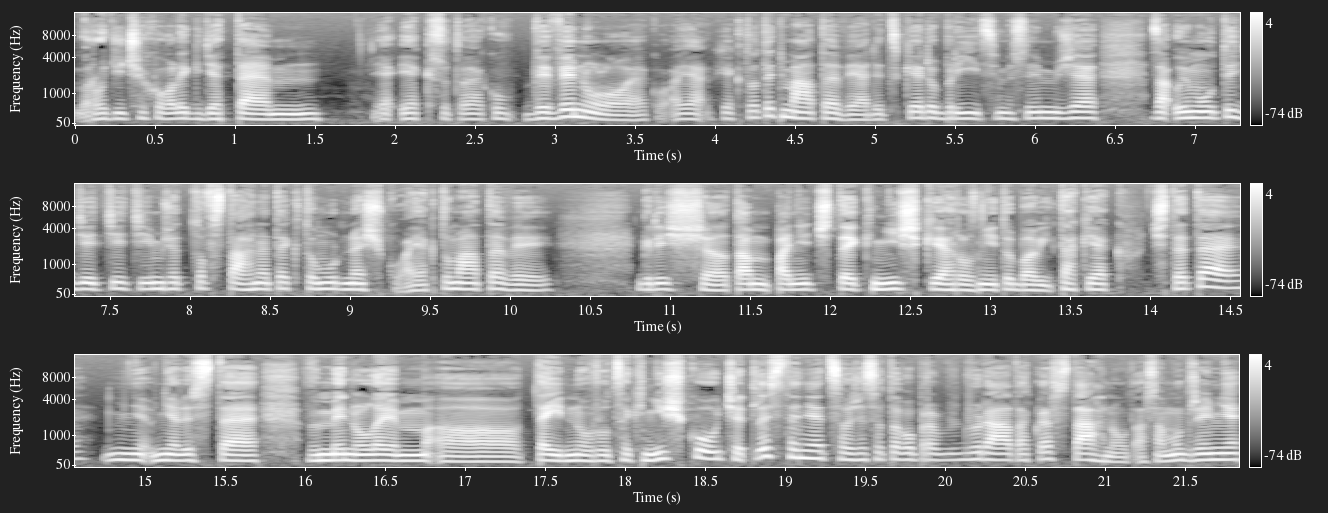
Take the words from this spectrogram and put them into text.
rodiče chovali k dětem, jak, jak se to jako vyvinulo jako, a jak, jak to teď máte vy. A vždycky je dobrý, si myslím, že zaujmou ty děti tím, že to vztáhnete k tomu dnešku. A jak to máte vy, když eh, tam paní čte knížky a hrozně to baví. Tak jak čtete? Měli jste v minulém uh, týdnu v ruce knížku? Četli jste něco, že se to opravdu dá takhle vztáhnout? A samozřejmě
